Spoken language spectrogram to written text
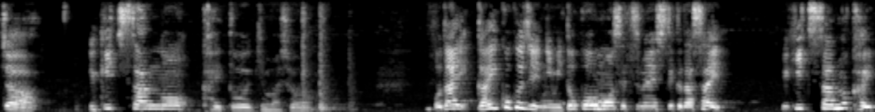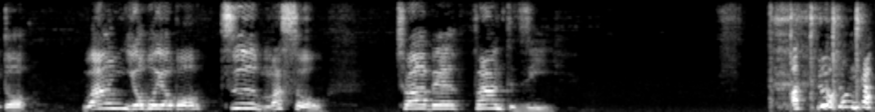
じゃあ、ゆきちさんの回答いきましょう。お題、外国人に水戸黄門を説明してください。ゆきちさんの回答。one ヨボヨボ、two muscle, travel fantasy。発音が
